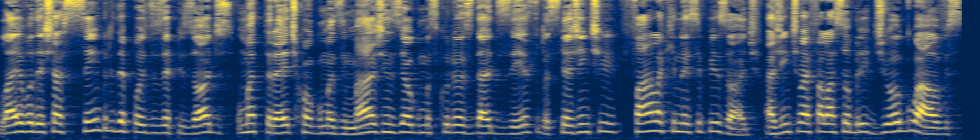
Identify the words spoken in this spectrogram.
Lá eu vou deixar sempre depois dos episódios uma thread com algumas imagens e algumas curiosidades extras que a gente fala aqui nesse episódio. A gente vai falar sobre Diogo Alves,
